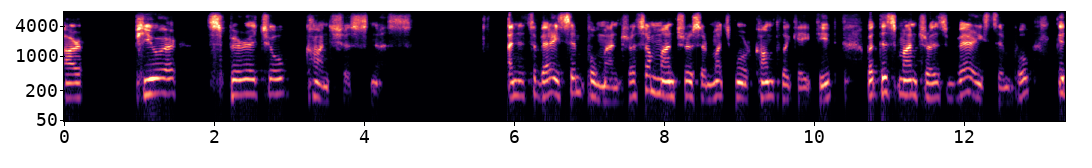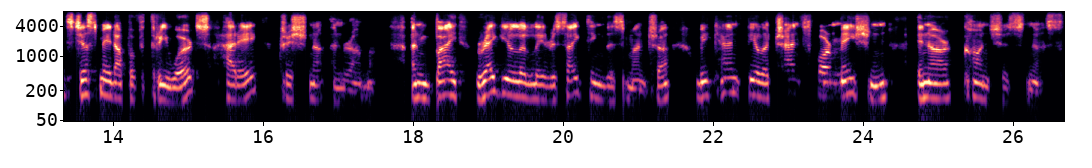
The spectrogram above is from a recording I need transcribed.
our pure spiritual consciousness. And it's a very simple mantra. Some mantras are much more complicated, but this mantra is very simple. It's just made up of three words, Hare, Krishna, and Rama. And by regularly reciting this mantra, we can feel a transformation in our consciousness.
